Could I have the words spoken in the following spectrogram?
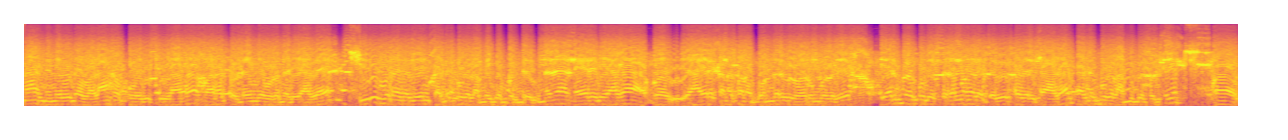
கலைஞர் அண்ணா நினைவிட வளாக பகுதிக்குள்ளாக வர தொடங்கிய உடனடியாக இருபுறங்களிலும் தடுப்புகள் அமைக்கப்பட்டிருக்கின்றன. நேரடியாக ஆயிரக்கணக்கான தொண்டர்கள் வரும்பொழுது ஏற்படக்கூடிய சிரமங்களை தவிர்ப்பதற்காக தடுப்புகள் அமைக்கப்பட்டு அஹ்,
